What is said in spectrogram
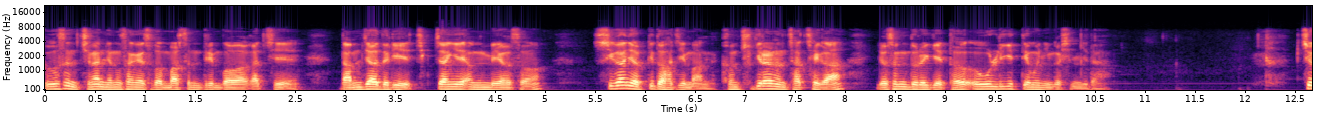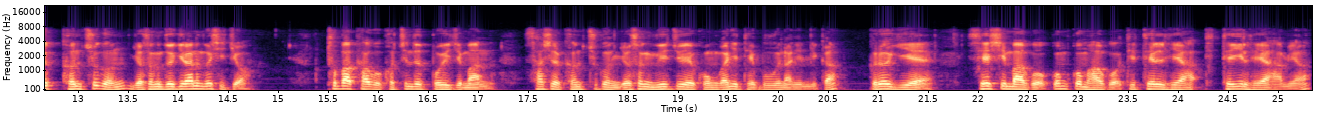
그것은 지난 영상에서도 말씀드린 바와 같이 남자들이 직장에 얽매여서 시간이 없기도 하지만 건축이라는 자체가 여성들에게 더 어울리기 때문인 것입니다. 즉 건축은 여성적이라는 것이죠. 투박하고 거친 듯 보이지만 사실 건축은 여성 위주의 공간이 대부분 아닙니까? 그러기에 세심하고 꼼꼼하고 디테일해야, 디테일해야 하며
